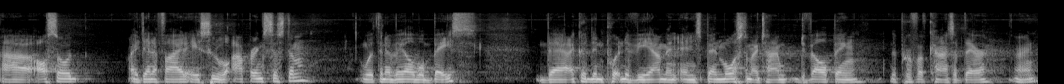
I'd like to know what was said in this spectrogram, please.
Uh, also identified a suitable operating system with an available base that I could then put in a VM and, and spend most of my time developing the proof of concept there, all right?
